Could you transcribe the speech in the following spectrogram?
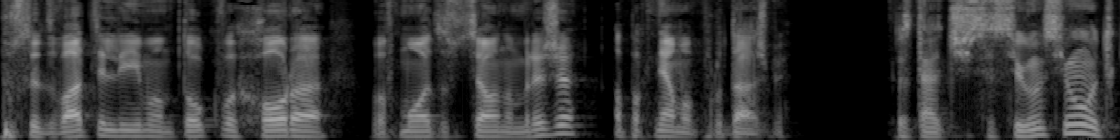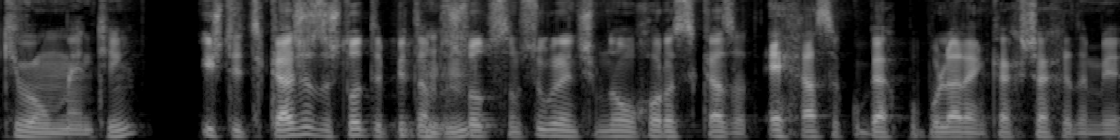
последователи, имам толкова хора в моята социална мрежа, а пък няма продажби. Значи, със сигурност имало такива моменти. И ще ти кажа защо те питам, mm-hmm. защото съм сигурен, че много хора си казват, ех, аз ако бях популярен, как шаха да ми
